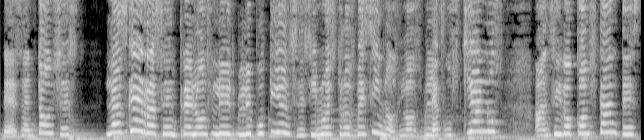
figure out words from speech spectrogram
Desde entonces, las guerras entre los liputienses y nuestros vecinos los blefusquianos han sido constantes,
